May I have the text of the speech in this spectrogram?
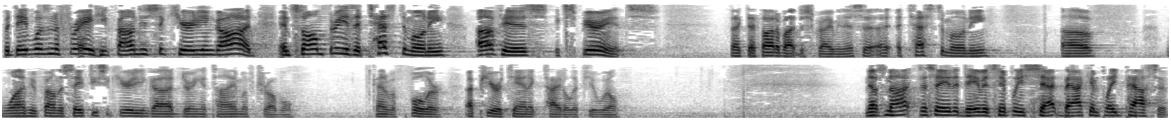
But David wasn't afraid. He found his security in God. And Psalm 3 is a testimony of his experience. In fact, I thought about describing this a, a testimony of one who found the safety, security in God during a time of trouble. Kind of a fuller, a puritanic title, if you will. Now, it's not to say that David simply sat back and played passive.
